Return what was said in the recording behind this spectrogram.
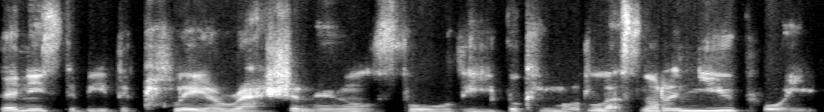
there needs to be the clear rationale for the booking model. That's not a new point,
